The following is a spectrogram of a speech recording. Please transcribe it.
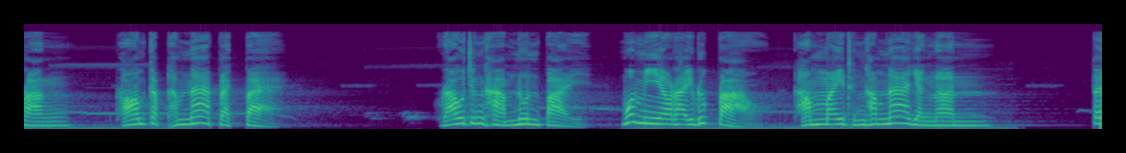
ครั้ง ร้อมกับทำหน้าแปลกๆ เราจึงถามนุ่นไปว่ามีอะไรหรือเปล่าทำไมถึงทำหน้าอย่างนั้น แต่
